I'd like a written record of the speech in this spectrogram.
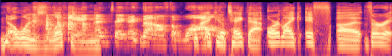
no one's looking. I'm taking that off the wall. I can take that." Or like if uh there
